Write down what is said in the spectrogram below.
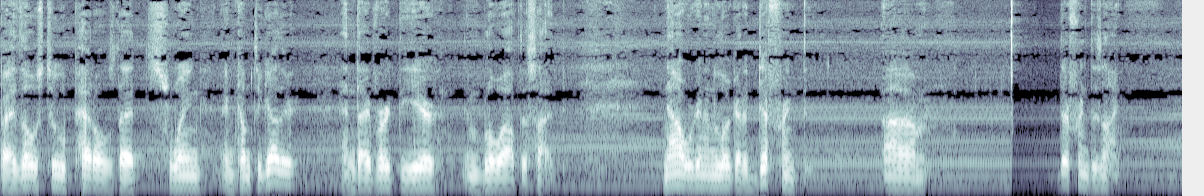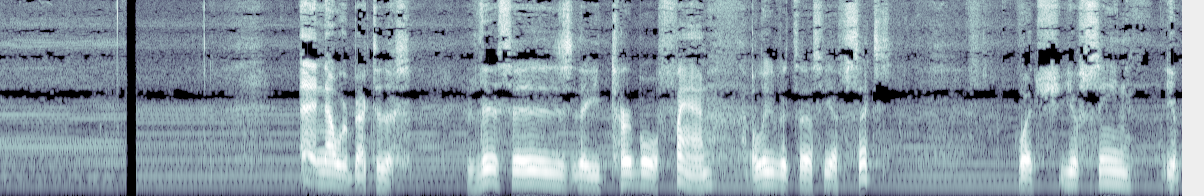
by those two pedals that swing and come together and divert the air and blow out the side. Now we're going to look at a different um, different design. And now we're back to this. This is the turbo fan. I believe it's a CF6, which you've seen. Yep,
